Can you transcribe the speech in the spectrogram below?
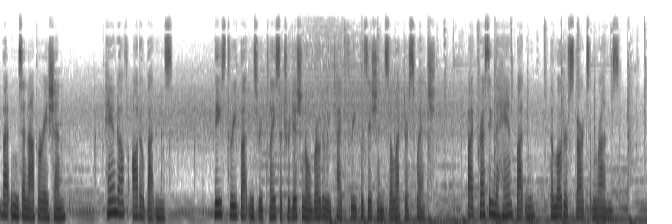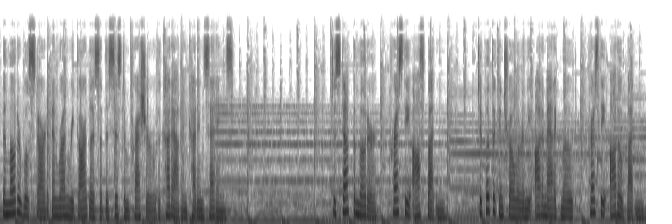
Buttons and operation. Handoff auto buttons. These three buttons replace a traditional rotary Type 3 position selector switch. By pressing the hand button, the motor starts and runs. The motor will start and run regardless of the system pressure or the cutout and cut in settings. To stop the motor, press the off button. To put the controller in the automatic mode, press the auto button.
